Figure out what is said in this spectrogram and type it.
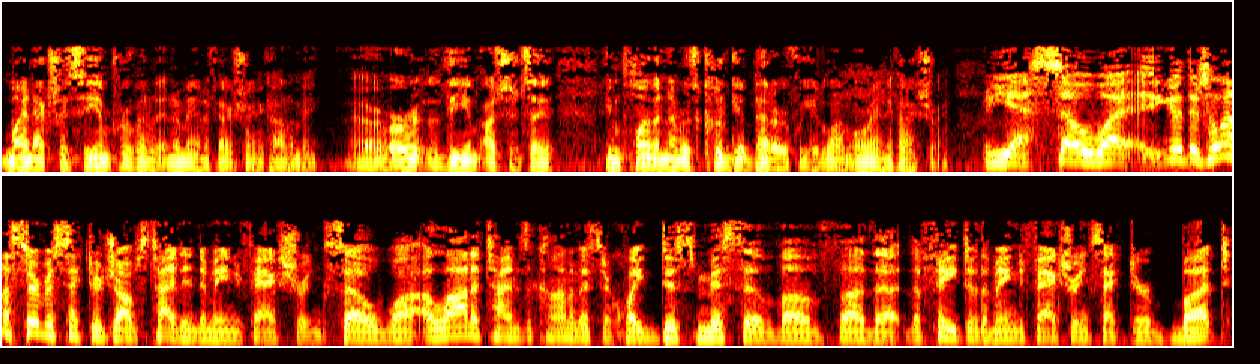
might actually see improvement in a manufacturing economy, or, or the I should say, the employment numbers could get better if we get a lot more manufacturing. Yes. So, uh, you know, there's a lot of service sector jobs tied into manufacturing. So, uh, a lot of times economists are quite dismissive of uh, the, the fate of the manufacturing sector, but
